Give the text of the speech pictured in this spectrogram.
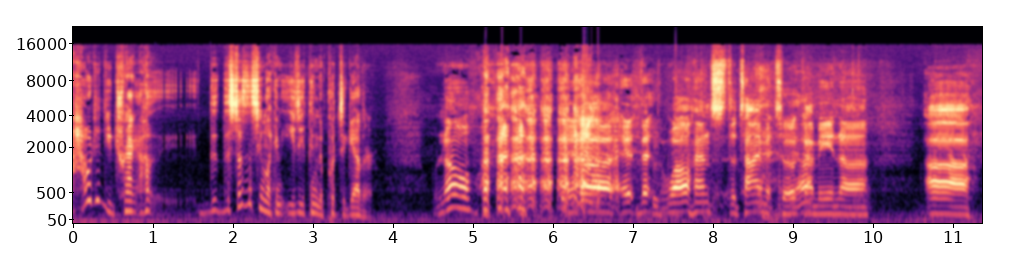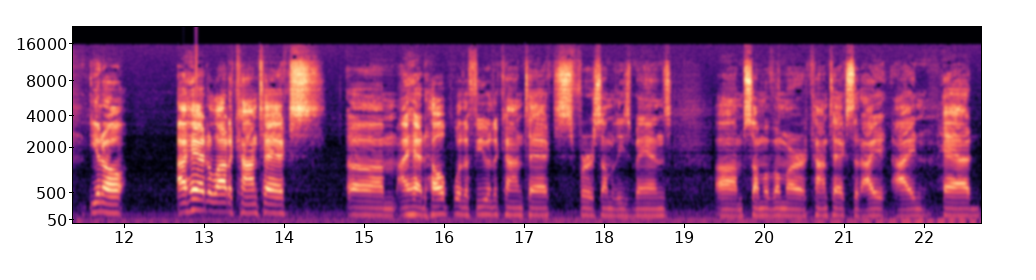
how did you track? How, th- this doesn't seem like an easy thing to put together. No. it, uh, it, that, well, hence the time it took. Yeah. I mean, uh, uh, you know, I had a lot of contacts. Um, I had help with a few of the contacts for some of these bands. Um, some of them are contacts that I I had.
